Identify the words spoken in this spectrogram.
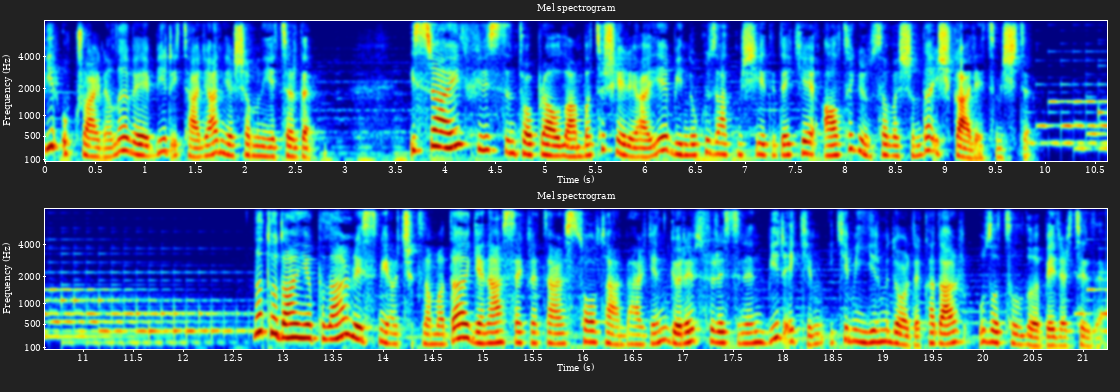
bir Ukraynalı ve bir İtalyan yaşamını yitirdi. İsrail, Filistin toprağı olan Batı Şeria'yı 1967'deki 6 gün savaşında işgal etmişti. NATO'dan yapılan resmi açıklamada Genel Sekreter Stoltenberg'in görev süresinin 1 Ekim 2024'e kadar uzatıldığı belirtildi.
